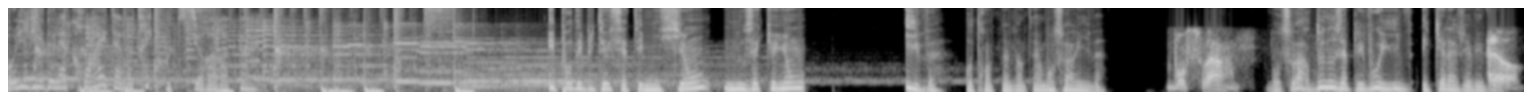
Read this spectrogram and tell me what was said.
Olivier Delacroix est à votre écoute sur Europe Et pour débuter cette émission, nous accueillons Yves au 3921. Bonsoir Yves. Bonsoir. Bonsoir. D'où nous appelez-vous Yves et quel âge avez-vous? Alors,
